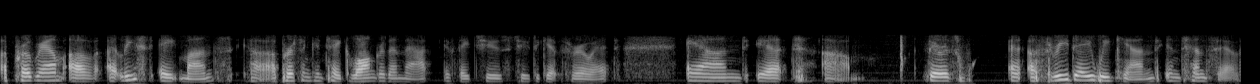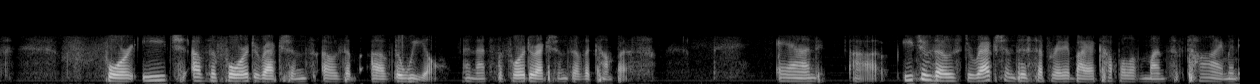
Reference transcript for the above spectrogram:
a program of at least eight months. Uh, a person can take longer than that if they choose to to get through it, and it um, there's a, a three-day weekend intensive for each of the four directions of the of the wheel, and that's the four directions of the compass. And uh, each of those directions is separated by a couple of months of time, and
